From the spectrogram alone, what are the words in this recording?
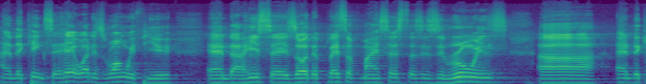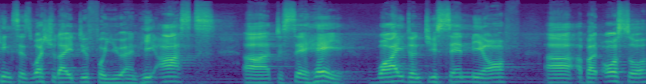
And the king said, Hey, what is wrong with you? And uh, he says, Oh, the place of my sisters is in ruins. Uh, and the king says, What should I do for you? And he asks uh, to say, Hey, why don't you send me off? Uh, but also,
